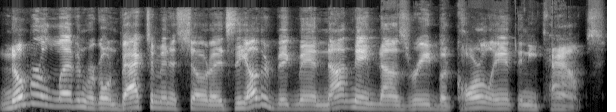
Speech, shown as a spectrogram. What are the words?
Number 11, we're going back to Minnesota. It's the other big man, not named Naz Reid, but Karl-Anthony Towns.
